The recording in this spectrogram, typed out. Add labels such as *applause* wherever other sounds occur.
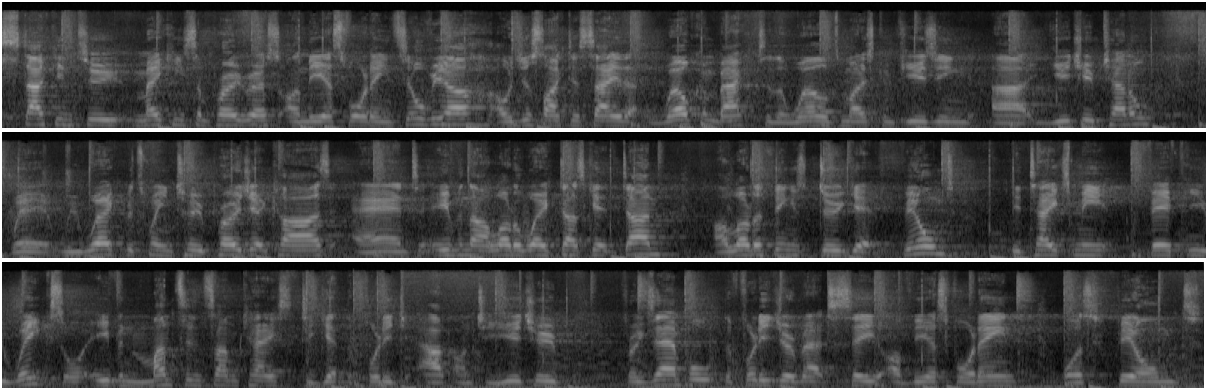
get stuck into making some progress on the S14 Silvia, I would just like to say that welcome back to the world's most confusing uh, YouTube channel where we work between two project cars and even though a lot of work does get done, a lot of things do get filmed. It takes me a fair few weeks or even months in some case to get the footage out onto YouTube. For example, the footage you're about to see of the S14 was filmed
